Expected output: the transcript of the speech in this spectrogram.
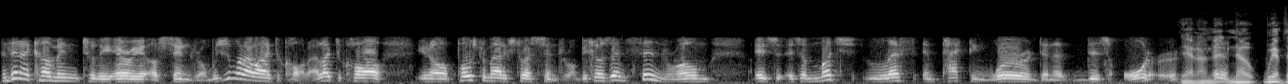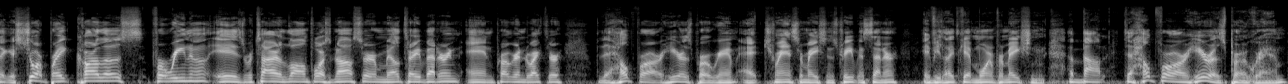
And then I come into the area of syndrome, which is what I like to call it. I like to call, you know, post-traumatic stress syndrome because then syndrome it's it's a much less impacting word than a disorder. Yeah, on that uh, note, we have to take a short break. Carlos Farina is retired law enforcement officer, military veteran, and program director for the Help for Our Heroes program at Transformations Treatment Center. If you'd like to get more information about the Help for Our Heroes program,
